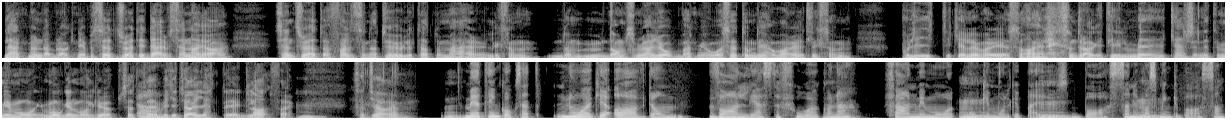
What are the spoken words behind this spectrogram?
lärt mig de där bra knepen. Så jag tror att det är där. Sen har jag Sen tror jag att det har fallit sig naturligt att de här, liksom, de, de som jag har jobbat med, oavsett om det har varit liksom, politiker eller vad det är, så har jag liksom dragit till mig kanske en lite mer mogen målgrupp, så att, ja. Vilket jag är jätteglad för. Mm. Så att jag, mm. Men jag tänker också att några av de vanligaste mm. frågorna mm. för en med mm. mogen målgrupp är just mm. basen, hur man sminkar basen.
